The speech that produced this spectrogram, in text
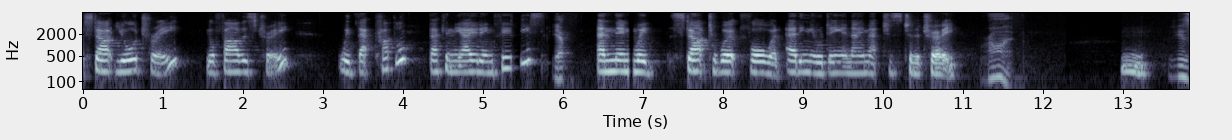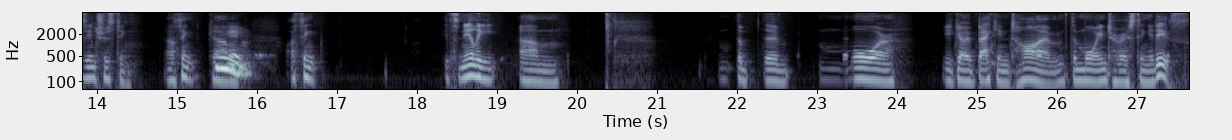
start your tree, your father's tree, with that couple back in the 1850s, Yep. and then we start to work forward, adding your DNA matches to the tree. Right. Hmm. It is interesting. I think um, I think it's nearly um, the the more you go back in time, the more interesting it is.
